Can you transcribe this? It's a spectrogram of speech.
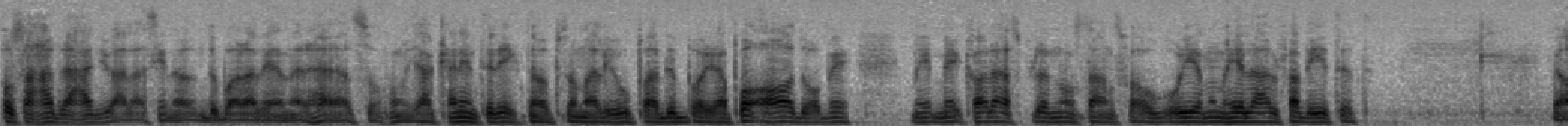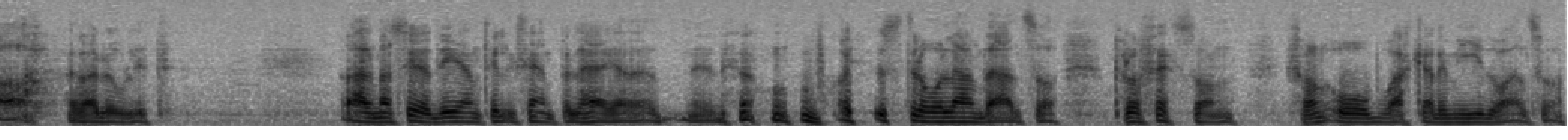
Och så hade han ju alla sina underbara vänner här alltså. Jag kan inte räkna upp dem allihopa. Det börjar på A då med, med, med Karl Asplund någonstans va? och går igenom hela alfabetet. Ja, det var roligt. Alma Södergren till exempel här, jag, hon var ju strålande alltså. Professorn från Åbo akademi då alltså.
